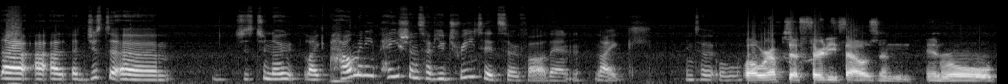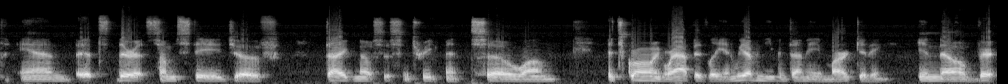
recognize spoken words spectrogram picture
uh, uh, uh, just um, just to know, like, how many patients have you treated so far? Then, like, in total? Well, we're up to thirty thousand enrolled, and it's they're at some stage of diagnosis and treatment. So um, it's growing rapidly, and we haven't even done any marketing. You know, very,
